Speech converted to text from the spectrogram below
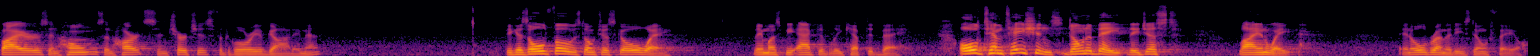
fires in homes and hearts and churches for the glory of God. Amen? Because old foes don't just go away, they must be actively kept at bay. Old temptations don't abate, they just lie in wait. And old remedies don't fail.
